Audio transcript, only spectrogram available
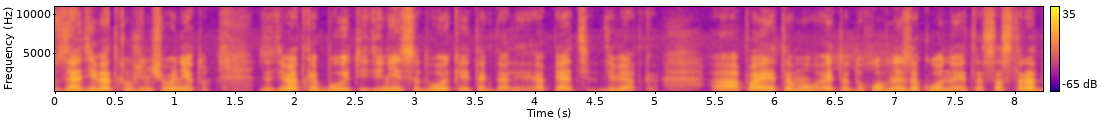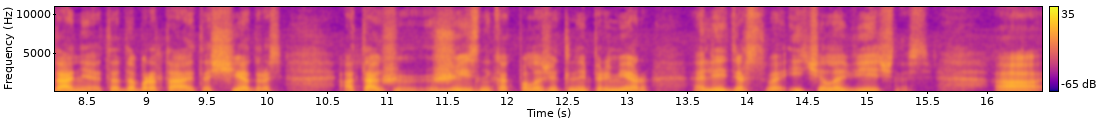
за девяткой уже ничего нету. За девяткой будет единица, двойка и так далее. Опять девятка. А, поэтому это духовные законы, это сострадание, это доброта, это щедрость, а также жизнь как положительный пример лидерства и человечность. А,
